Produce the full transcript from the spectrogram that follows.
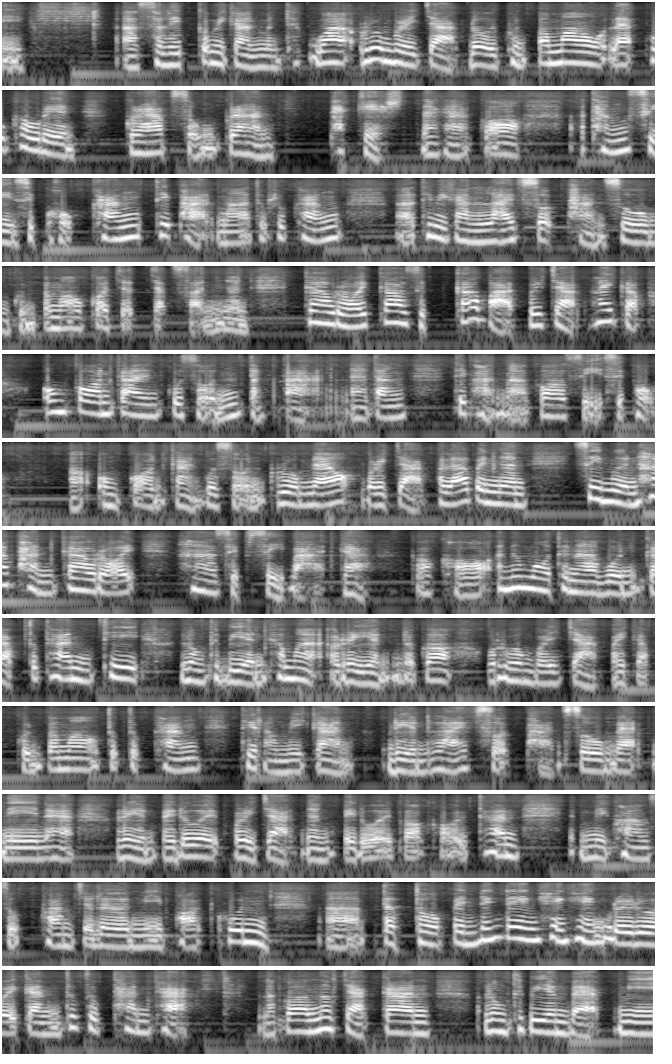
สลิปก็มีการบันทึกว่าร่วมบริจาคโดยคุณป้าเมาและผู้เข้าเรียนกราฟสงกรานแพ็กเกจนะคะก็ทั้ง 46 ครั้งที่ผ่านมาทุกๆ ครั้งที่มีการไลฟ์สดผ่านซูม คุณป้าเมาก็จะจัดสรรเงิน 999 บาทบริจาคให้กับ องค์กรการกุศลต่างๆนะทั้งที่ผ่านมาก็ 46 องค์กรการกุศล รวมแล้วบริจาคไปแล้วเป็นเงิน 45,954 บาทค่ะก็ขออนุโมทนาบุญกับทุกท่านที่ลงทะเบียนเข้ามาเรียน แล้วก็รวมบริจาคไปกับคุณประเมาทุกๆ ครั้งที่เรามีการ เรียนไลฟ์สดผ่านซูมแบบนี้นะคะเรียนไปด้วยบริจาคเงินไปด้วยก็ขอให้ท่านมีความสุขความเจริญ มีพอร์ตหุ้นเติบโตเป็นเด้งๆเฮงๆรวยๆ กันทุกๆท่านค่ะ แล้วก็นอกจากการลงทะเบียนแบบมี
